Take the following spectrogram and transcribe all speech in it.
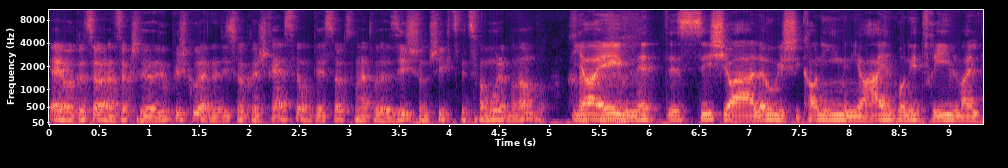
ja, ich wollte gerade sagen, dann sagst du, du bist gut, nicht? ich soll keinen Stress und das sagst du mir nicht, was das ist und schickt es mit zwei Monaten aneinander. Ja, eben, nicht? das ist ja auch logisch, ich kann ihm ja auch irgendwo nicht freiwillig, weil Nein.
